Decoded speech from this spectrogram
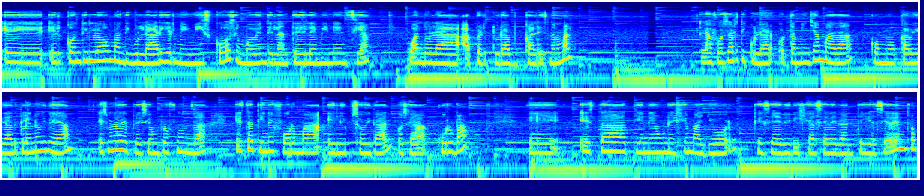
Eh, el cóndilo mandibular y el menisco se mueven delante de la eminencia cuando la apertura bucal es normal. La fosa articular, o también llamada como cavidad glenoidea, es una depresión profunda. Esta tiene forma elipsoidal, o sea, curva. Eh, esta tiene un eje mayor que se dirige hacia adelante y hacia adentro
